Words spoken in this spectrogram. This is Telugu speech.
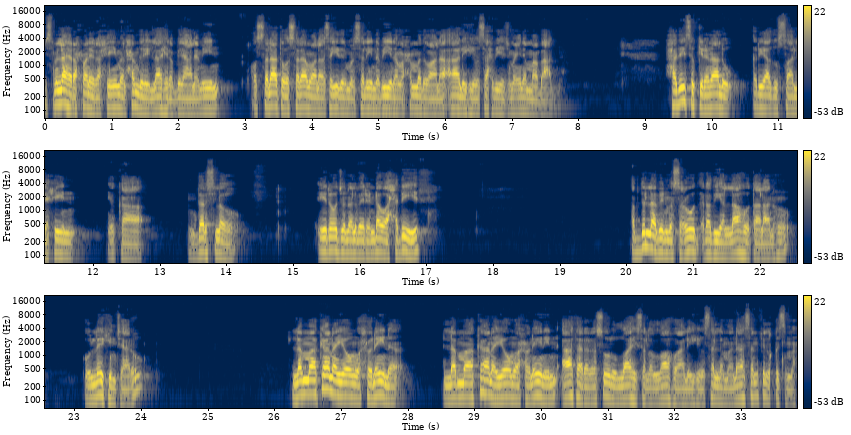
بسم الله الرحمن الرحيم الحمد لله رب العالمين والصلاة والسلام على سيد المرسلين نبينا محمد وعلى آله وصحبه أجمعين أما بعد హదీసు కిరణాలు రియాదు సాలిహీన్ యొక్క దర్స్లో ఈరోజు నలభై రెండవ హదీస్ అబ్దుల్లా బిన్ మసూద్ రది అల్లాహు తాలాను ఉల్లేఖించారు لما كان يوم حنين لما كان يوم حنين آثر رسول الله صلى الله عليه وسلم ناسا في القسمة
